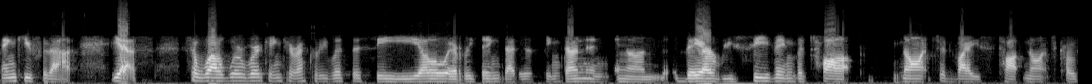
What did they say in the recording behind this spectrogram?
Thank you for that. Yes. So while we're working directly with the CEO, everything that is being done, and, and they are receiving the top notch advice, top notch co-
